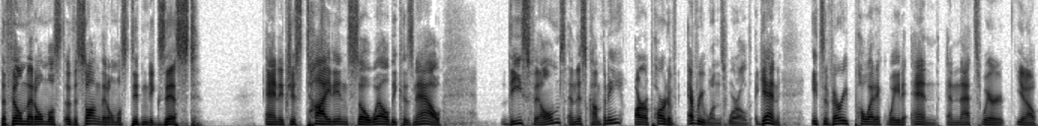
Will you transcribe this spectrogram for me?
the film that almost, or the song that almost didn't exist, and it just tied in so well because now these films and this company are a part of everyone's world. Again, it's a very poetic way to end, and that's where you know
